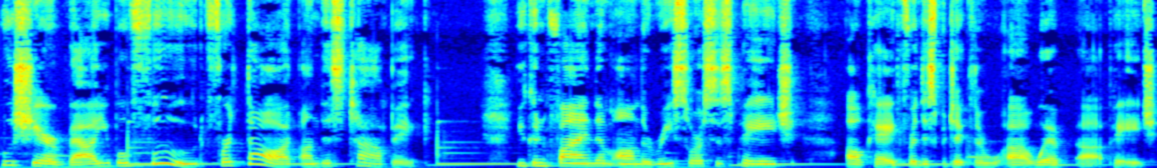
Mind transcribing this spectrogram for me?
who share valuable food for thought on this topic. You can find them on the resources page, okay, for this particular uh, web uh, page,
